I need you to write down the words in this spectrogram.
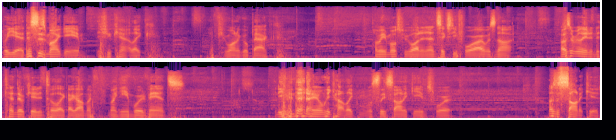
but yeah, this is my game. If you can't like, if you want to go back. I mean, most people had an N64. I was not. I wasn't really a Nintendo kid until like I got my my Game Boy Advance. And even then, I only got like mostly Sonic games for it. I was a Sonic kid.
